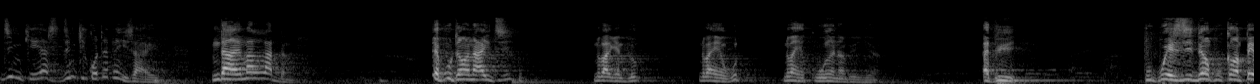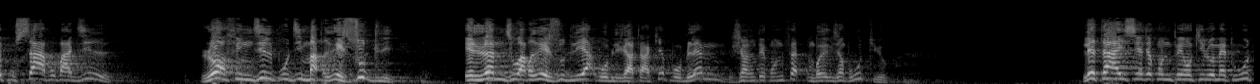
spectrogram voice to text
Dis-moi qui est, dis-moi qui côté pays ça est. M'da mal là-dedans. Et pourtant en Haïti, nous pas de l'eau, nous pas de route, nous pas de courant dans le pays. Et puis, pour le président, pour camper, pour ça, pour pas dire, l'offre dire pour dire, m'a résoudre et l'homme dit, va résoudre l'IA, obligé d'attaquer le problème, j'en ai qu'on fait, par exemple, route. L'État haïtien, qu'on paye un kilomètre route,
